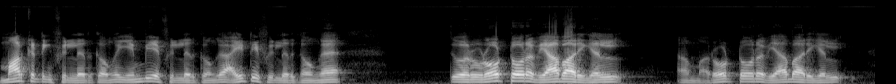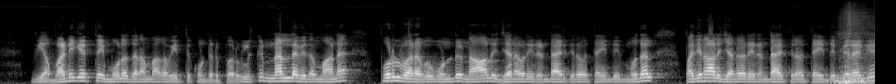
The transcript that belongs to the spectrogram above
மார்க்கெட்டிங் ஃபீல்டில் இருக்கவங்க எம்பிஏ ஃபீல்டில் இருக்கவங்க ஐடி ஃபீல்டில் இருக்கவங்க ஒரு ரோட்டோர வியாபாரிகள் ஆமாம் ரோட்டோர வியாபாரிகள் வணிகத்தை மூலதனமாக வைத்து கொண்டிருப்பவர்களுக்கு நல்ல விதமான பொருள் வரவு உண்டு. நாலு ஜனவரி ரெண்டாயிரத்தி இருபத்தைந்து முதல் பதினாலு ஜனவரி ரெண்டாயிரத்தி இருபத்தைந்து பிறகு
